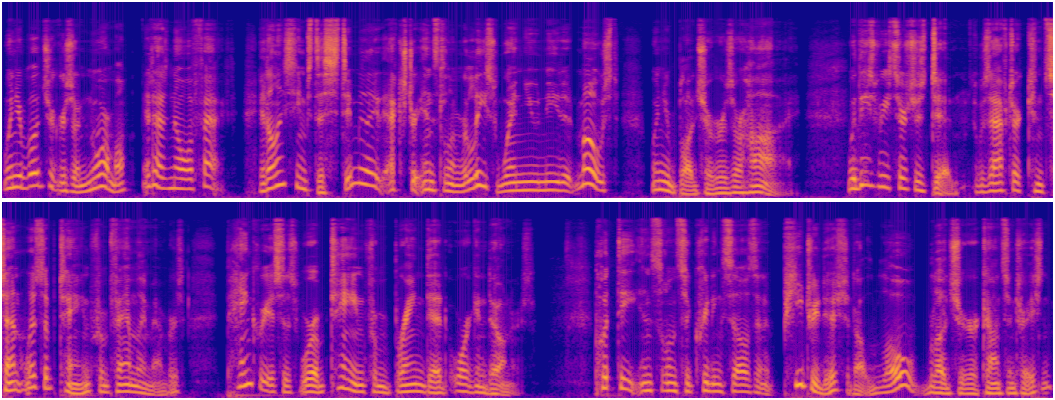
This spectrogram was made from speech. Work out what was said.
When your blood sugars are normal, it has no effect. It only seems to stimulate extra insulin release when you need it most, when your blood sugars are high. What these researchers did it was after consent was obtained from family members, pancreases were obtained from brain-dead organ donors. Put the insulin-secreting cells in a petri dish at a low blood sugar concentration,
